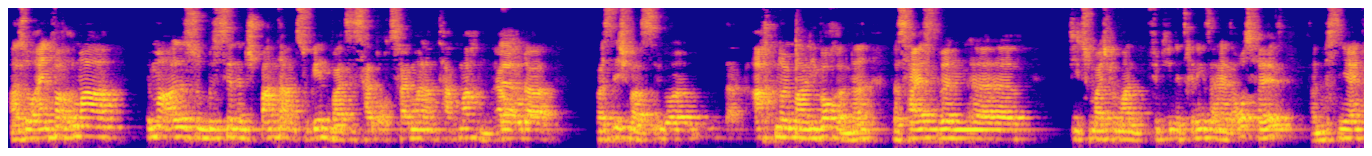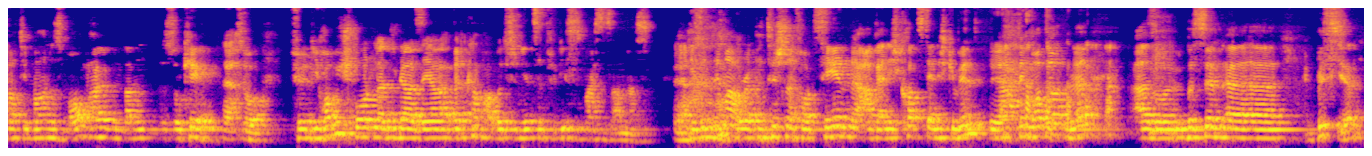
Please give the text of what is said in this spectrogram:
Also einfach immer, immer alles so ein bisschen entspannter anzugehen, weil sie es halt auch zweimal am Tag machen. Ja? Oder weiß ich was, über acht, neun Mal die Woche. Ne? Das heißt, wenn äh, die zum Beispiel mal für die eine Trainingseinheit ausfällt, dann wissen die einfach, die machen das morgen halt und dann ist okay. Ja. So, für die Hobbysportler, die da sehr wettkampfambitioniert sind, für die ist es meistens anders. Ja. Die sind immer Repetition vor 10, ja, wer nicht kotzt, der nicht gewinnt, Ja. nach dem Motto. Ne? Also ein bisschen, äh, ein bisschen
